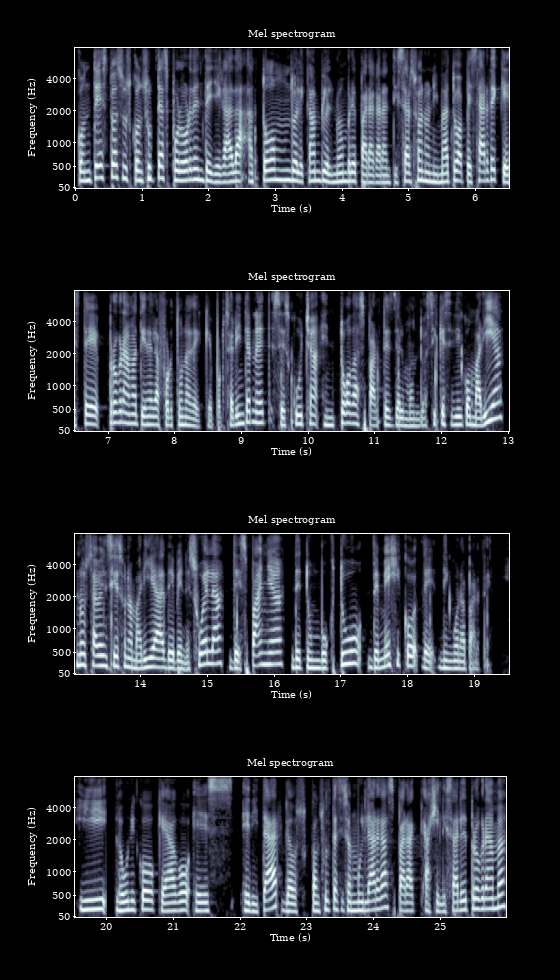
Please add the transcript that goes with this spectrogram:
Contesto a sus consultas por orden de llegada. A todo mundo le cambio el nombre para garantizar su anonimato a pesar de que este programa tiene la fortuna de que por ser internet se escucha en todas partes del mundo. Así que si digo María, no saben si es una María de Venezuela, de España, de Tumbuctú, de México, de ninguna parte. Y Lo único que hago es editar las consultas si son muy largas para agilizar el programa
